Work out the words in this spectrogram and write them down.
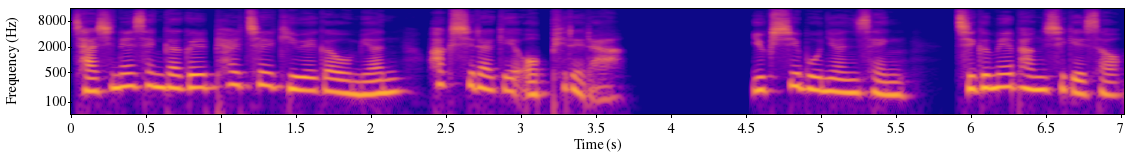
자신의 생각을 펼칠 기회가 오면 확실하게 어필해라. 65년생, 지금의 방식에서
